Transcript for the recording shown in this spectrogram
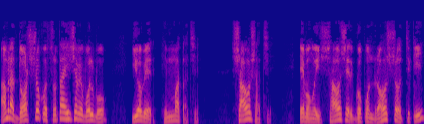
আমরা দর্শক ও শ্রোতা হিসেবে বলব, ইয়বের হিম্মত আছে, সাহস আছে এবং ওই সাহসের গোপন রহস্য হচ্ছে কি?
